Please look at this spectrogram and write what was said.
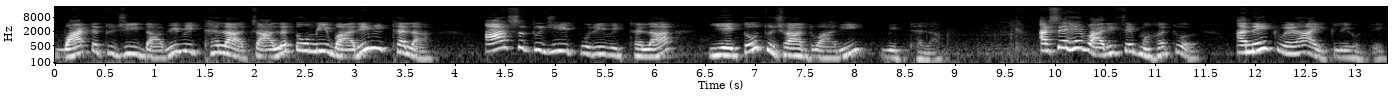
वाट तुझी दावी विठ्ठला चालतो मी वारी विठ्ठला. आस तुझी पुरी विठ्ठला येतो तुझ्या द्वारी विठ्ठला. असे हे वारीचे महत्त्व अनेक वेळा ऐकले होते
